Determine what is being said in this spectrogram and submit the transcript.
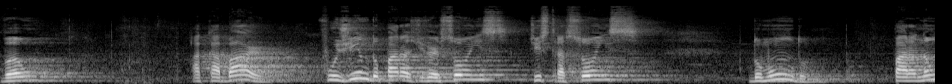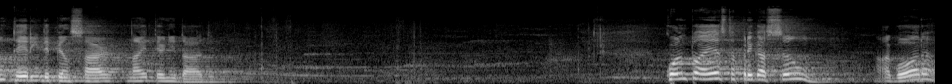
vão acabar fugindo para as diversões, distrações do mundo, para não terem de pensar na eternidade. Quanto a esta pregação, agora,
